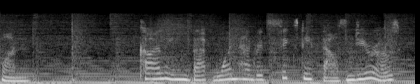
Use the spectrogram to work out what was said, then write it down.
One. Kylian Mbappe 160,000 euros.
